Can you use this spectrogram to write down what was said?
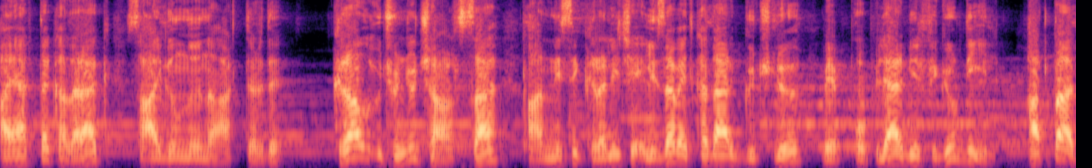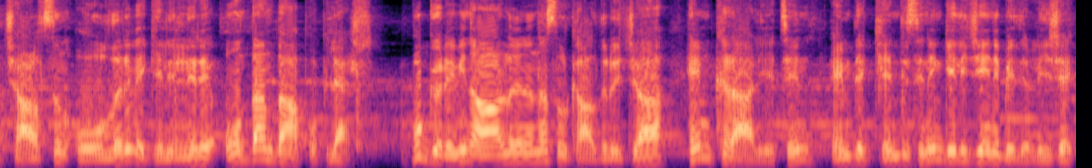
ayakta kalarak saygınlığını arttırdı. Kral 3. Charles ise annesi Kraliçe Elizabeth kadar güçlü ve popüler bir figür değil. Hatta Charles'ın oğulları ve gelinleri ondan daha popüler. Bu görevin ağırlığını nasıl kaldıracağı hem kraliyetin hem de kendisinin geleceğini belirleyecek.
